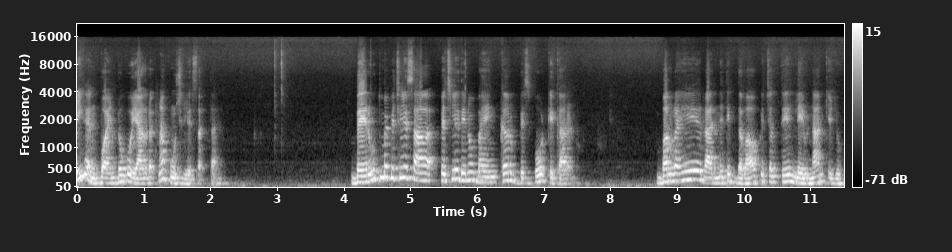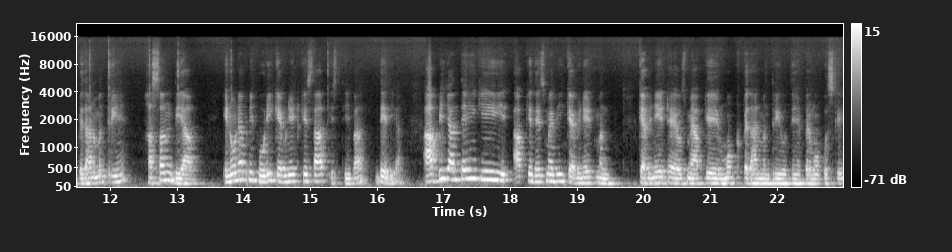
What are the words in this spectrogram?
ठीक है पॉइंटों को याद रखना, पूछ ले सकता है। बैरूत में पिछले पिछले दिनों भयंकर विस्फोट के कारण बन रहे राजनीतिक दबाव के चलते लेबनान के जो प्रधानमंत्री हैं, हसन दियाब, इन्होंने अपनी पूरी कैबिनेट के साथ इस्तीफा दे दिया। आप भी जानते हैं कि आपके देश में भी कैबिनेट कैबिनेट है, उसमें आपके मुख्य प्रधानमंत्री होते हैं, प्रमुख उसके।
